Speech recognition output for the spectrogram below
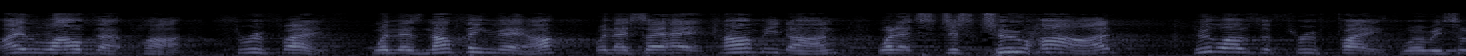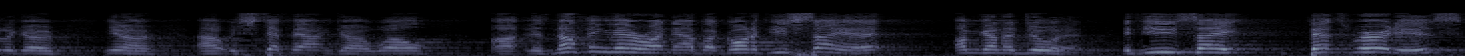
I love that part. Through faith. When there's nothing there, when they say, hey, it can't be done, when it's just too hard, who loves it through faith, where we sort of go, you know, uh, we step out and go, well, uh, there's nothing there right now, but God, if you say it, I'm going to do it. If you say that's where it is,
